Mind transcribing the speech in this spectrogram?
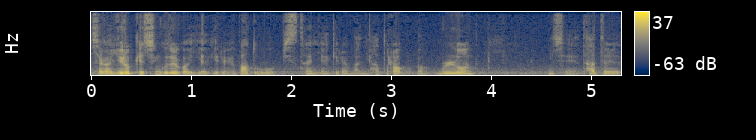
제가 유럽계 친구들과 이야기를 해봐도 비슷한 이야기를 많이 하더라고요. 물론 이제 다들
